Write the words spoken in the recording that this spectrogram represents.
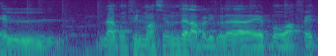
el, la confirmación de la película de Boba Fett.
